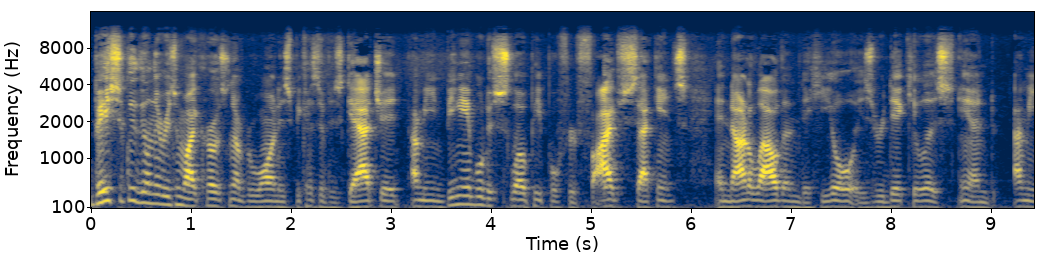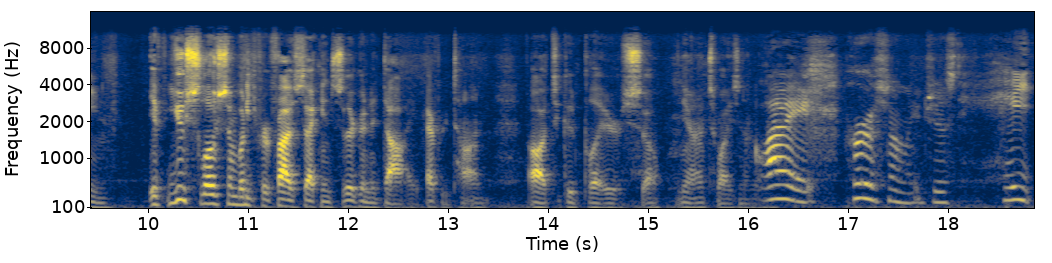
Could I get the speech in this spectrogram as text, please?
basically, the only reason why Crow's number one is because of his gadget. I mean, being able to slow people for five seconds and not allow them to heal is ridiculous. And I mean, if you slow somebody for five seconds, they're gonna die every time. Uh, to good players, so yeah, that's why he's number. I personally just hate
